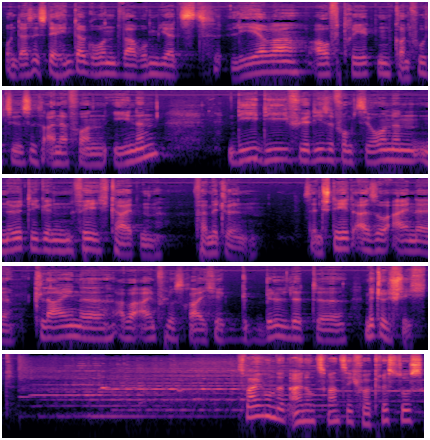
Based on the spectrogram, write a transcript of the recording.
Und das ist der Hintergrund, warum jetzt Lehrer auftreten. Konfuzius ist einer von ihnen, die die für diese Funktionen nötigen Fähigkeiten vermitteln. Es entsteht also eine kleine, aber einflussreiche, gebildete Mittelschicht. 221 vor Christus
